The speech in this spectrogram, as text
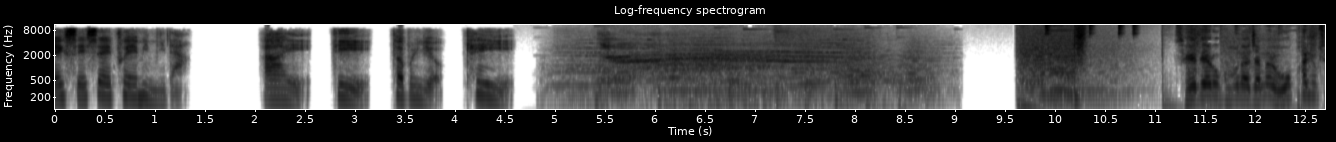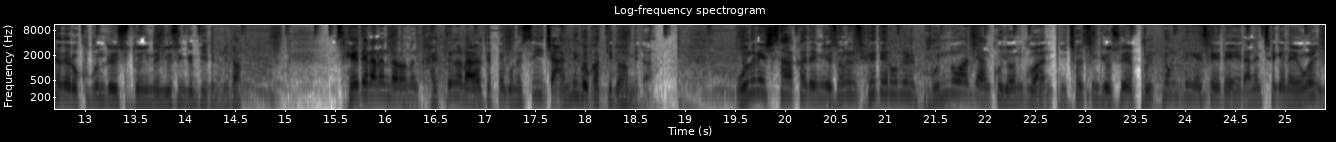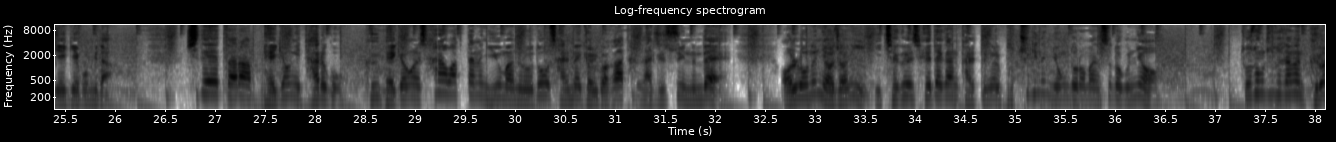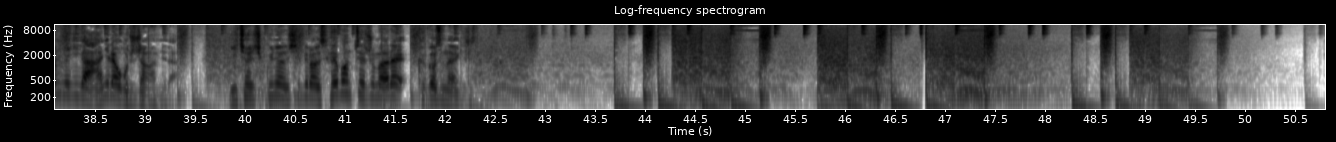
XSFM입니다. I D W K 세대로 구분하자면 586 세대로 구분될 수도 있는 유승균 PD입니다. 세대라는 단어는 갈등을 말할 때 빼고는 쓰이지 않는 것 같기도 합니다. 오늘의 시사 아카데미에서는 세대론을 분노하지 않고 연구한 이철승 교수의 불평등의 세대라는 책의 내용을 얘기해 봅니다. 시대에 따라 배경이 다르고 그 배경을 살아왔다는 이유만으로도 삶의 결과가 달라질 수 있는데 언론은 여전히 이 책을 세대 간 갈등을 부추기는 용도로만 쓰더군요. 조성주 소장은 그런 얘기가 아니라고 주장합니다. 2019년 11월 세 번째 주말에 그것은 알기 싫답니다.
